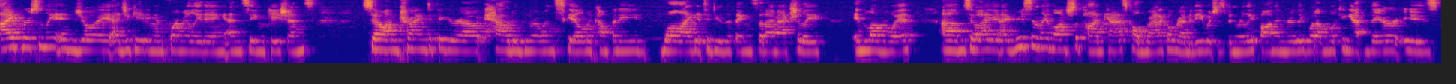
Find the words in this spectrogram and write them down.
I personally enjoy educating and formulating and seeing patients. So I'm trying to figure out how to grow and scale the company while I get to do the things that I'm actually in love with. Um, so I, I, recently launched a podcast called Radical Remedy, which has been really fun. And really, what I'm looking at there is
